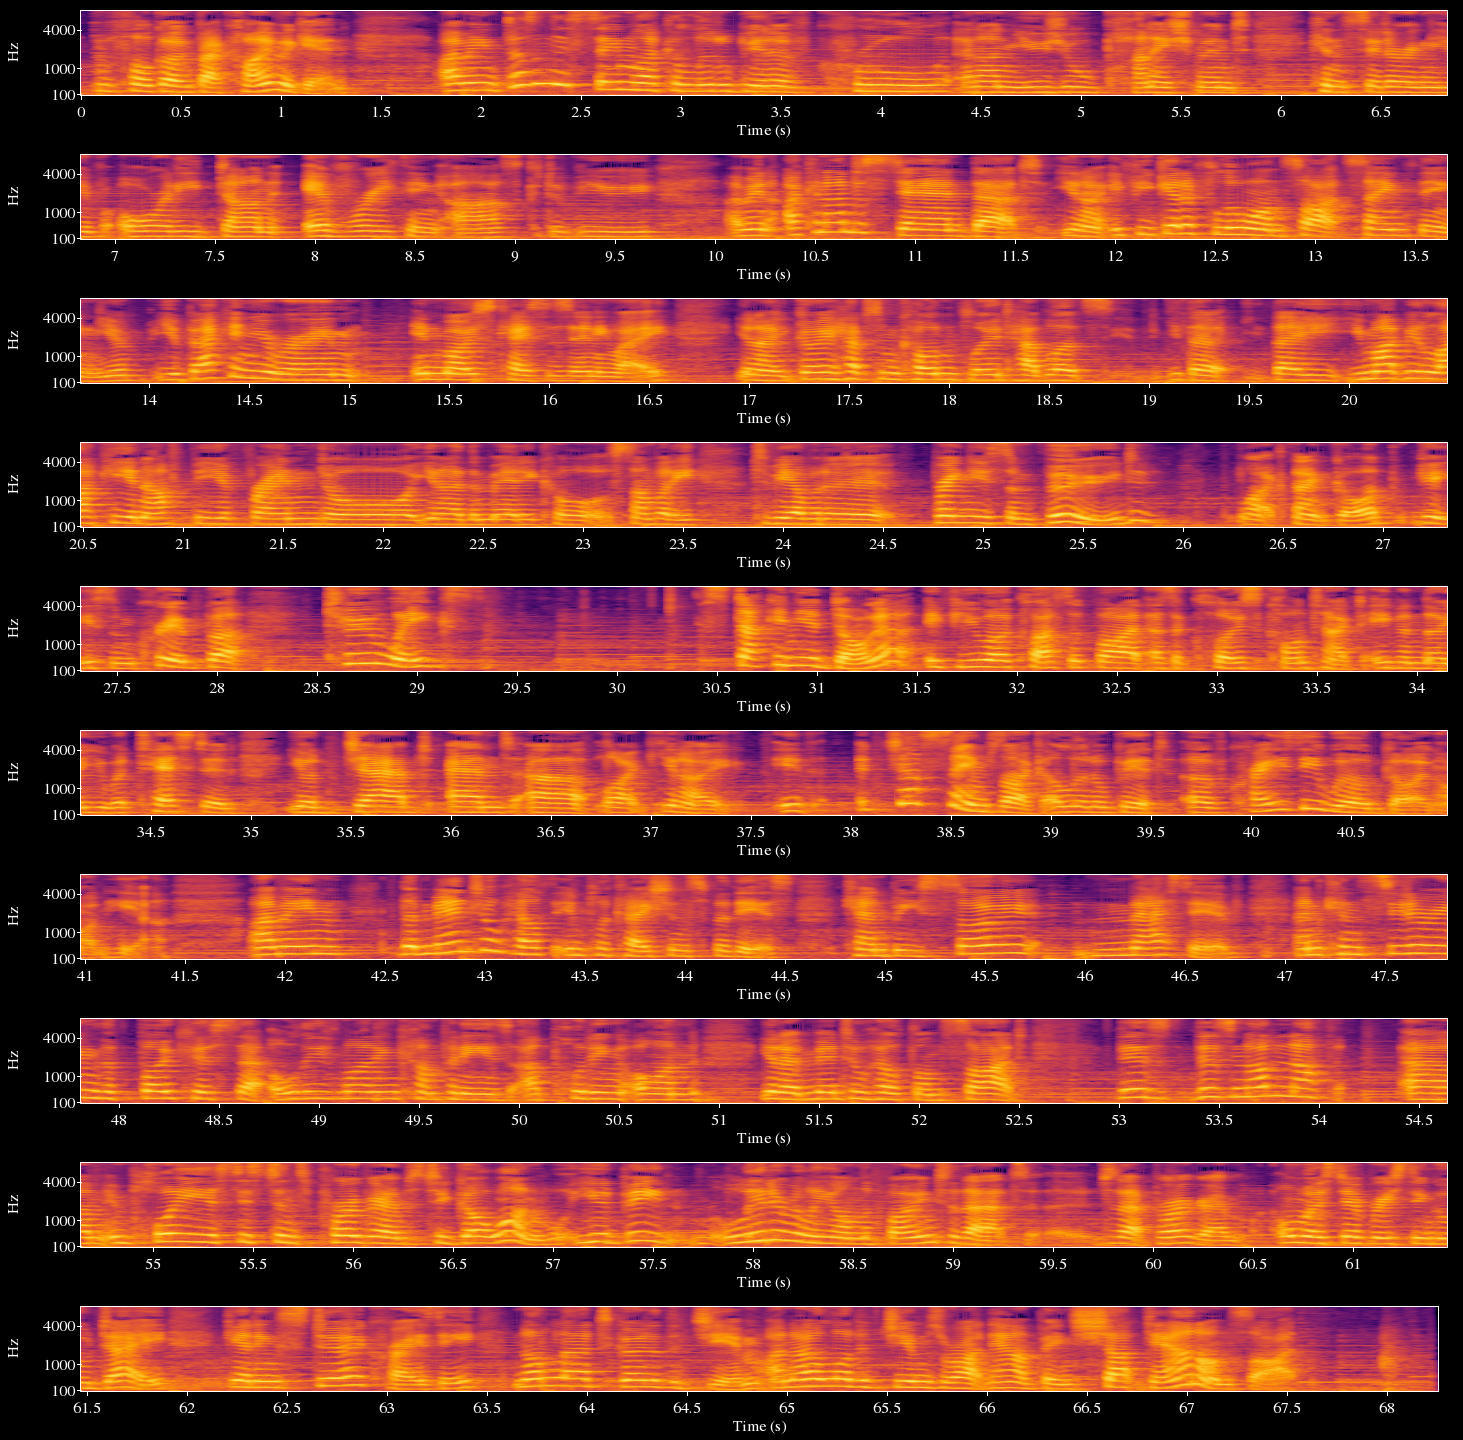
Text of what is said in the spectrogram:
before going back home again. I mean, doesn't this seem like a little bit of cruel and unusual punishment considering you've already done everything asked of you? I mean, I can understand that, you know, if you get a flu on site, same thing. You're, you're back in your room, in most cases anyway. You know, go have some cold and flu tablets. That they, you might be lucky enough for your friend or, you know, the medic or somebody to be able to bring you some food, like, thank God, get you some crib. But two weeks stuck in your donga if you are classified as a close contact, even though you were tested, you're jabbed, and uh, like, you know, it, it just seems like a little bit of crazy world going on here. I mean, the mental health implications for this can be so massive, and considering the focus that all these mining companies are putting on, you know, mental health on site, there's there's not enough um, employee assistance programs to go on. You'd be literally on the phone to that to that program almost every single day, getting stir crazy, not allowed to go to the gym. I know a lot of gyms right now have been shut down on site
